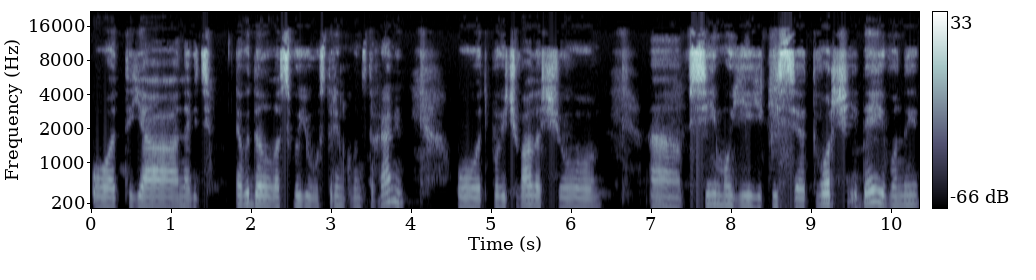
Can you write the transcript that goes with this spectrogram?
От я навіть видалила свою сторінку в інстаграмі, от повідчувала, що всі мої якісь е, творчі ідеї, вони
